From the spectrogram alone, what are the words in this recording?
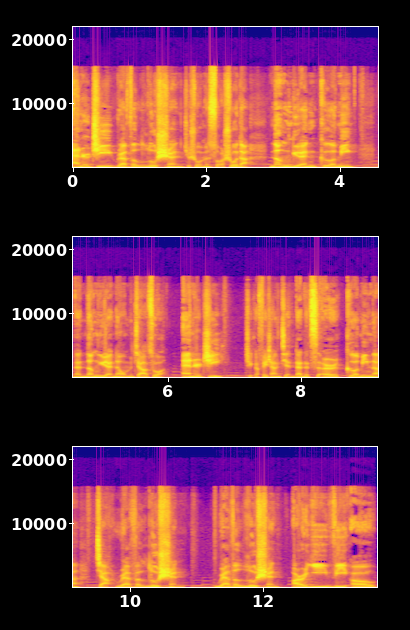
energy revolution，就是我们所说的能源革命。那能源呢，我们叫做 energy 这个非常简单的词，而革命呢叫 revolution，revolution，r e v o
